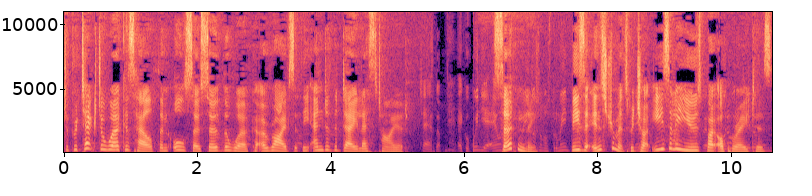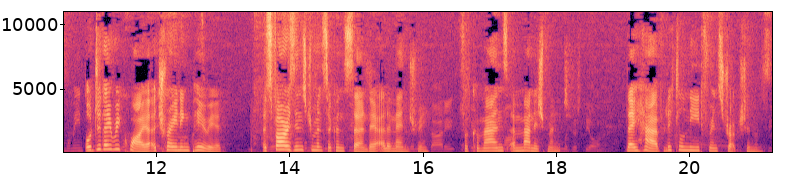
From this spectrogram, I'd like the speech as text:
to protect a worker's health and also so that the worker arrives at the end of the day less tired. Certo. Ecco, quindi è un Certainly. These are instruments which are easily used by operators, or do they require a training period? As far as instruments are concerned, they are elementary, for commands and management. They have little need for instructions.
